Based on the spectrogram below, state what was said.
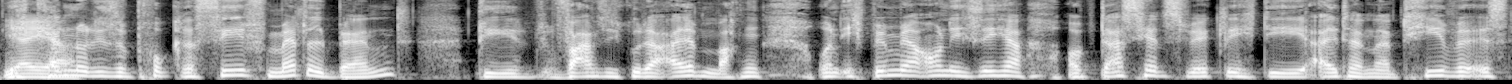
Ich Ja, kenne ja. nur diese Progressiv-Metal-Band, die wahnsinnig gute Alben machen. Und ich bin mir auch nicht sicher, ob das jetzt wirklich die Alternative ist.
